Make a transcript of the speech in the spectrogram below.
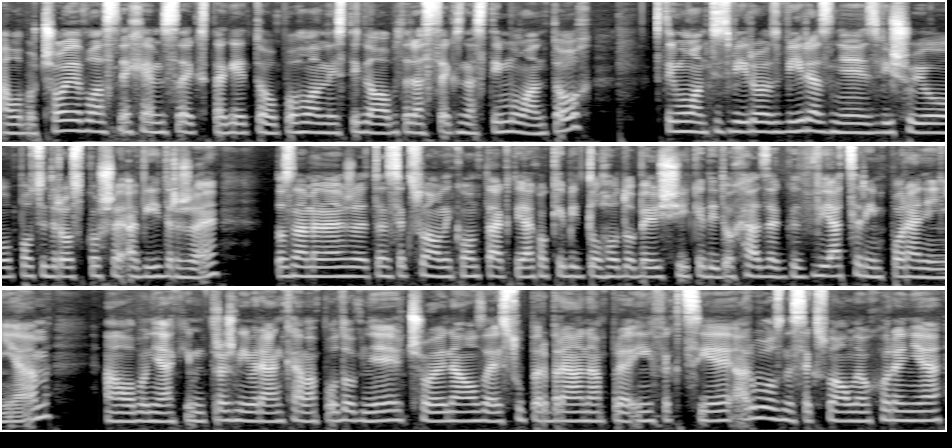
alebo čo je vlastne chemsex, tak je to pohľadný styk, alebo teda sex na stimulantoch. Stimulanty výrazne zvyšujú pocit rozkoše a výdrže. To znamená, že ten sexuálny kontakt je ako keby dlhodobejší, kedy dochádza k viacerým poraneniam alebo nejakým tržným ránkam a podobne, čo je naozaj super brána pre infekcie a rôzne sexuálne ochorenia,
